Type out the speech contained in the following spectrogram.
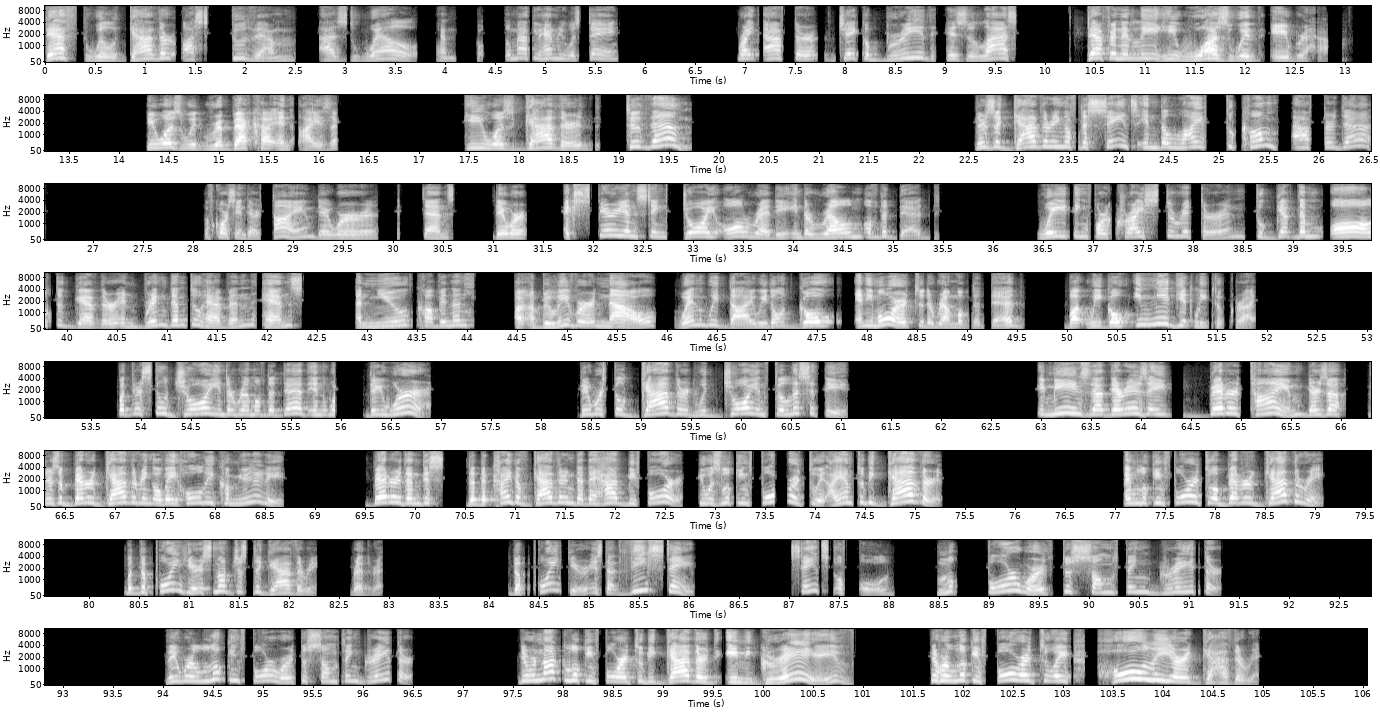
death will gather us to them as well. And so Matthew Henry was saying, right after Jacob breathed his last, definitely he was with Abraham. He was with Rebekah and Isaac. He was gathered to them. There's a gathering of the saints in the life to come after death. Of course, in their time, they were, sense, they were experiencing joy already in the realm of the dead, waiting for Christ to return to get them all together and bring them to heaven. Hence, a new covenant, a believer now, when we die, we don't go anymore to the realm of the dead, but we go immediately to Christ. But there's still joy in the realm of the dead in where they were. They were still gathered with joy and felicity. It means that there is a better time, there's a there's a better gathering of a holy community. Better than this the, the kind of gathering that they had before. He was looking forward to it. I am to be gathered. I'm looking forward to a better gathering. But the point here is not just the gathering, brethren. The point here is that these saints, saints of old, look forward to something greater. They were looking forward to something greater. They were not looking forward to be gathered in grave. They were looking forward to a holier gathering.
